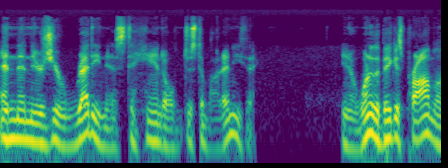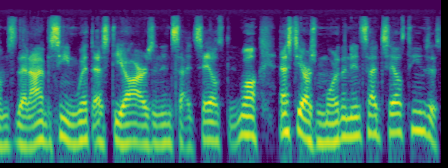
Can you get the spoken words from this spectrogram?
and then there's your readiness to handle just about anything. You know, one of the biggest problems that I've seen with SDRs and inside sales, teams, well, SDRs more than inside sales teams is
